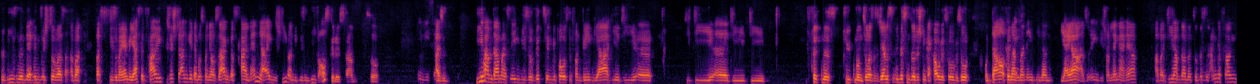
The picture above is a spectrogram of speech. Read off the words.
bewiesen in der Hinsicht sowas, aber was diese Miami Yassin Farid Geschichte angeht, da muss man ja auch sagen, dass KMN ja eigentlich die waren, die diesen Beef ausgelöst haben. So. Inwiefern? Also, die haben damals irgendwie so Witzchen gepostet von wegen, ja, hier die, äh, die, die, äh, die, die Fitness-Typen und sowas. Also, die haben es ein bisschen so durch den Kakao gezogen, so. Und daraufhin hat man irgendwie dann, ja, ja, also irgendwie schon länger her. Aber die haben damit so ein bisschen angefangen.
